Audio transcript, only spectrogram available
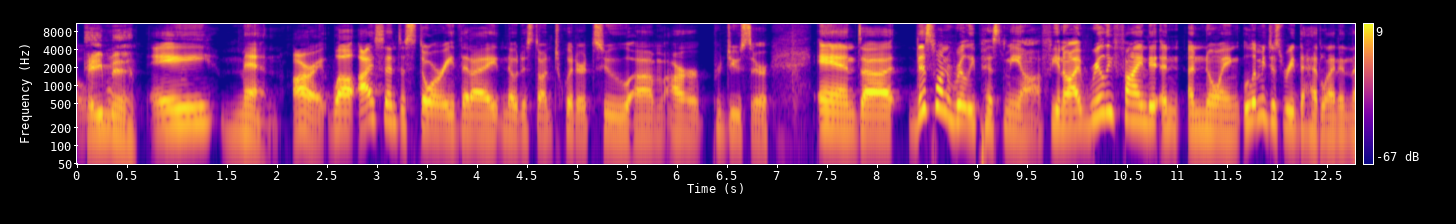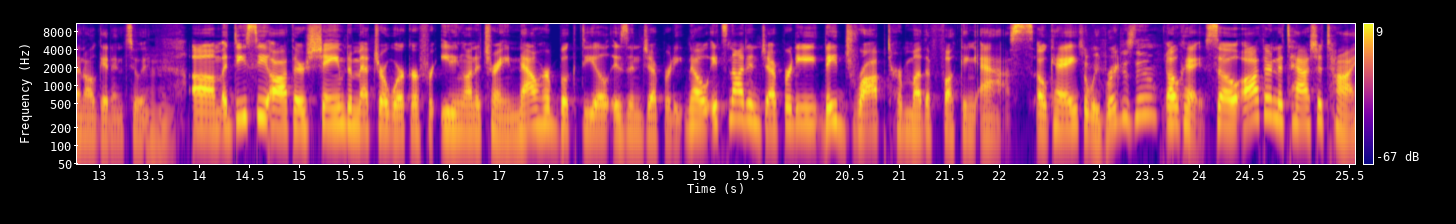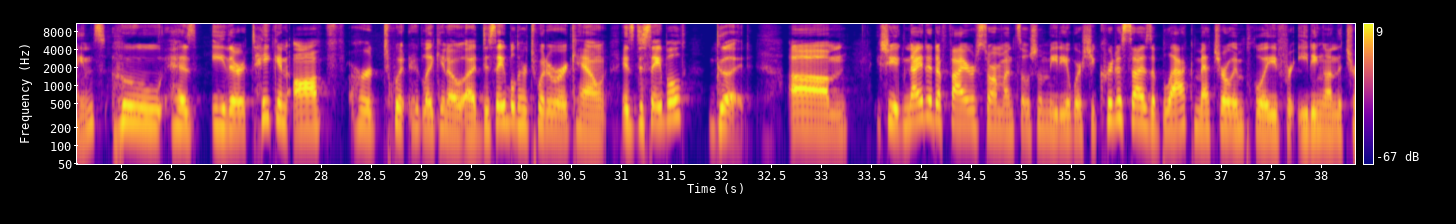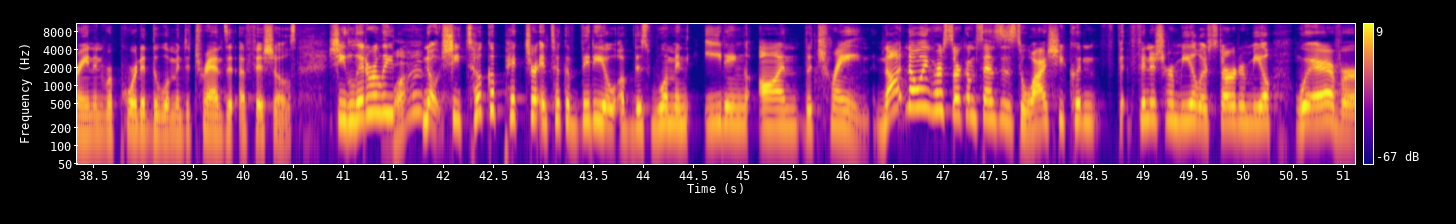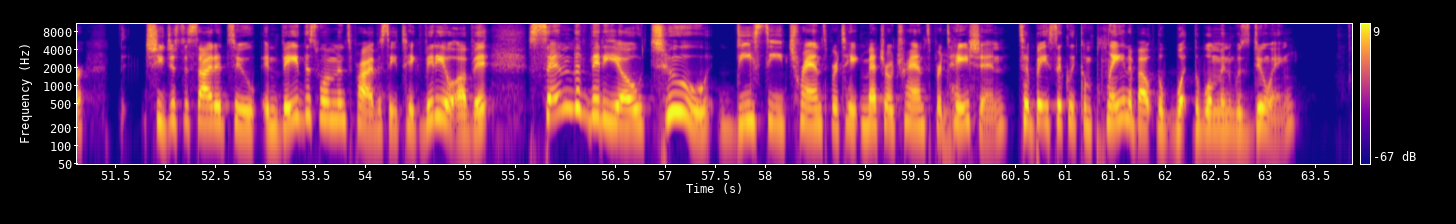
Amen. Amen. All right. Well, I sent a story that I noticed on Twitter to um, our producer, and uh, this one really pissed me off. You know, I really find it an- annoying. Let me just read the headline and then I'll get into it. Um, a DC author shamed a metro worker for eating on a train. Now her book deal is in jeopardy. No, it's not in jeopardy. They dropped her motherfucking ass. Okay. So we break this down. Okay, so author Natasha Tynes, who has either taken off her Twitter, like you know, uh, disabled her Twitter account, is disabled. Good. Um, She ignited a firestorm on social media where she criticized a black Metro employee for eating on the train and reported the woman to transit officials. She literally, What? no, she took a picture and took a video of this woman eating on the train, not knowing her circumstances as to why she couldn't f- finish her meal or start her meal wherever. She just decided to invade this woman's privacy, take video of it, send the video to DC Transportate Metro Transportation to basically complain about the what the woman was doing.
